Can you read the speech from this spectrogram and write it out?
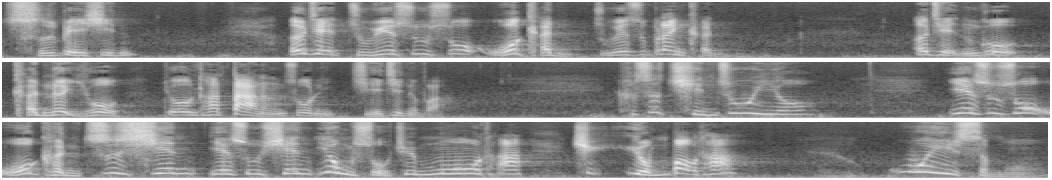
慈悲心，而且主耶稣说：“我肯。”主耶稣不但肯，而且能够肯了以后，就用他大能说：“你洁净了吧。”可是请注意哦，耶稣说：“我肯。”之先，耶稣先用手去摸他，去拥抱他。为什么？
